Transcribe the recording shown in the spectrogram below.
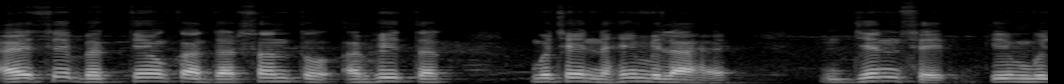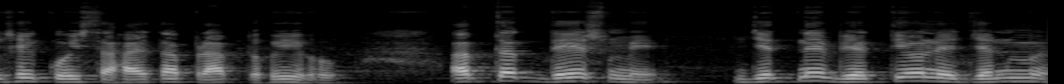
ऐसे व्यक्तियों का दर्शन तो अभी तक मुझे नहीं मिला है, जिनसे कि मुझे कोई सहायता प्राप्त हुई हो। अब तक देश में जितने व्यक्तियों ने जन्म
